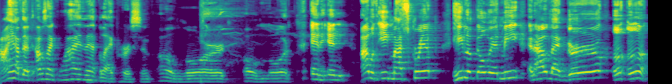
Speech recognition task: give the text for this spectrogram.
i have that i was like why that black person? Oh lord. Oh lord. And and i was eating my script. He looked over at me and i was like girl uh-uh.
